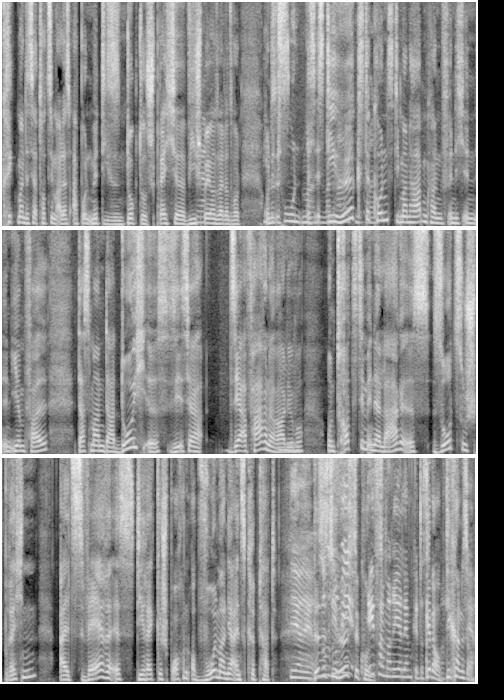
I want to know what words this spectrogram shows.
kriegt man das ja trotzdem alles ab und mit, diesen Duktus, Spreche, wie Ja. spreche und so weiter und so fort. Wie und es ist, man, es ist die höchste? Kunst, die man haben kann, finde ich, in, in ihrem Fall, dass man da durch ist. Sie ist ja sehr erfahrene Radio Mhm. und trotzdem in der Lage ist, so zu sprechen, als wäre es direkt gesprochen, obwohl man ja ein Skript hat. ja, ja. Das so, ist die so höchste Kunst. Eva Maria Lemke das Genau, die kann es ja.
